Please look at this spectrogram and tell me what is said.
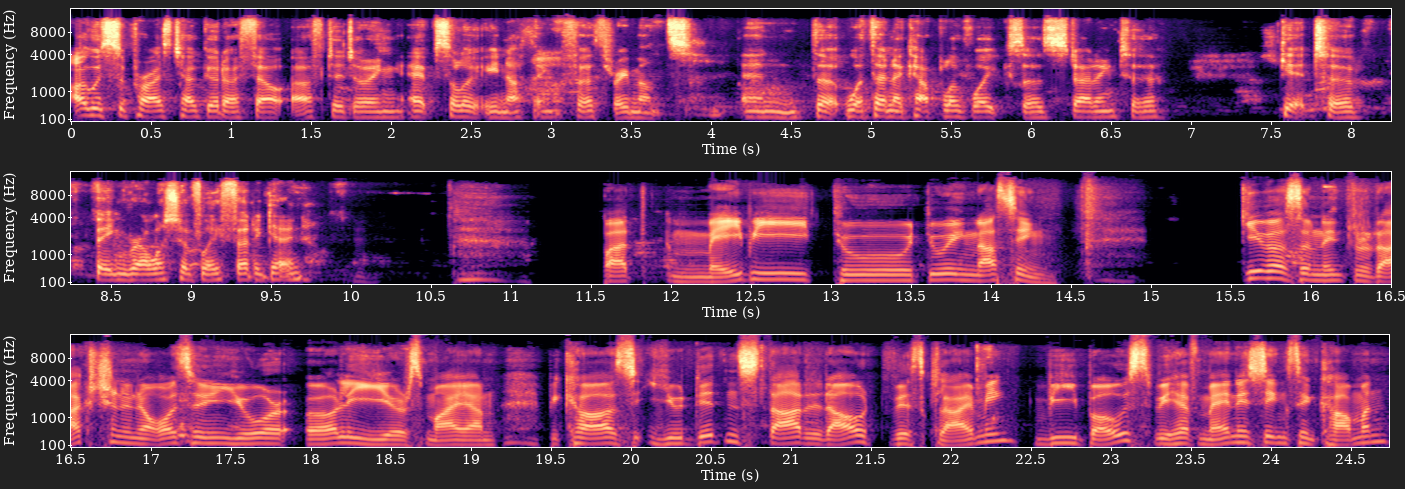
I was surprised how good I felt after doing absolutely nothing for three months, and that within a couple of weeks I was starting to get to being relatively fit again. But maybe to doing nothing give us an introduction and also in your early years, Mayan, because you didn't start it out with climbing. We both, we have many things in common.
